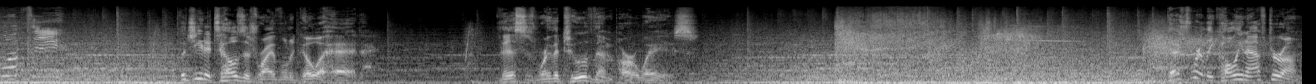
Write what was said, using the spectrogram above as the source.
Whoopsie! Vegeta tells his rival to go ahead. This is where the two of them part ways. Desperately calling after him.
